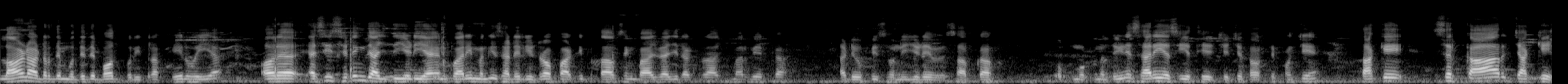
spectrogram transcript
ਲਾਅ ਐਂਡ ਆਰਡਰ ਦੇ ਮੁੱਦੇ ਤੇ ਬਹੁਤ ਬੁਰੀ ਤਰ੍ਹਾਂ ਫੇਲ ਹੋਈ ਆ। ਔਰ ਐਸੀ ਸਿਟਿੰਗ ਜੱਜ ਦੀ ਜਿਹੜੀ ਹੈ ਇਨਕੁਆਇਰੀ ਮੰਗੀ ਸਾਡੇ leader of party Partap Singh Bajwa ji doctor Rajkumar ਵੇਰਕਾ ਸਾਡੇ ਓਪੀ ਸੋਨੀ ਜਿਹੜੇ ਸਾਬਕਾ ਉਪ ਮੁੱਖ ਮੰਤਰੀ ਨੇ ਸਾਰੇ ਅਸੀਂ ਇੱਥੇ ਚੇਚੇ ਤੌਰ ਤੇ ਪਹੁੰਚੇ ਹਾਂ ਤਾਂ ਕਿ ਸਰਕਾਰ ਜਾਗੇ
